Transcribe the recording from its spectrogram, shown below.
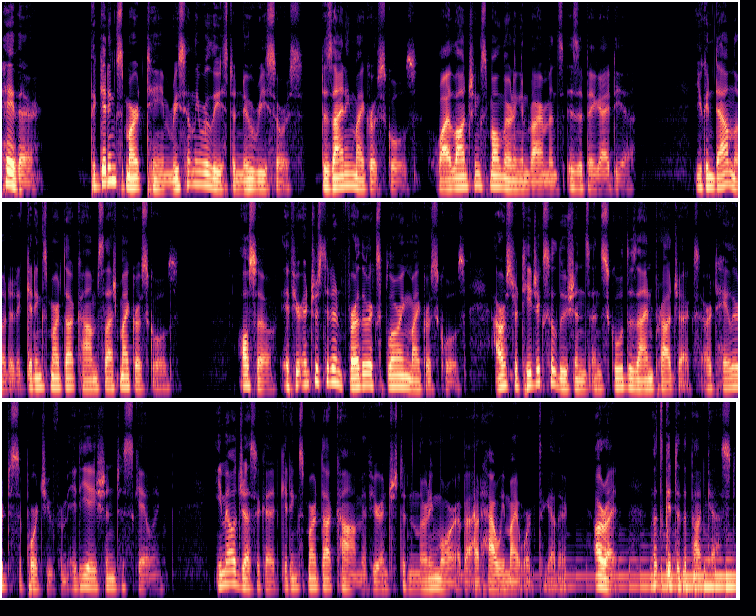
Hey there. The Getting Smart team recently released a new resource, Designing Microschools Why Launching Small Learning Environments is a Big Idea. You can download it at gettingsmart.com/microschools. Also, if you're interested in further exploring microschools, our strategic solutions and school design projects are tailored to support you from ideation to scaling. Email Jessica at gettingsmart.com if you're interested in learning more about how we might work together. All right, let's get to the podcast.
